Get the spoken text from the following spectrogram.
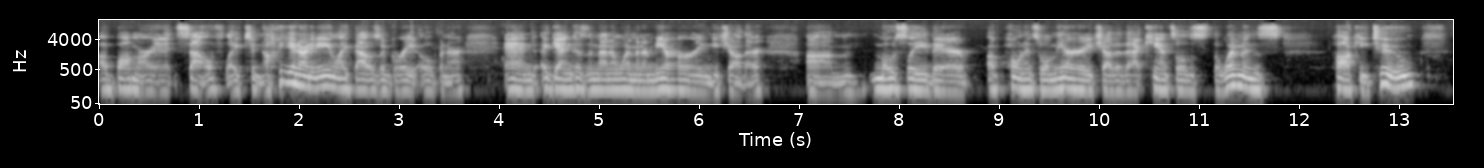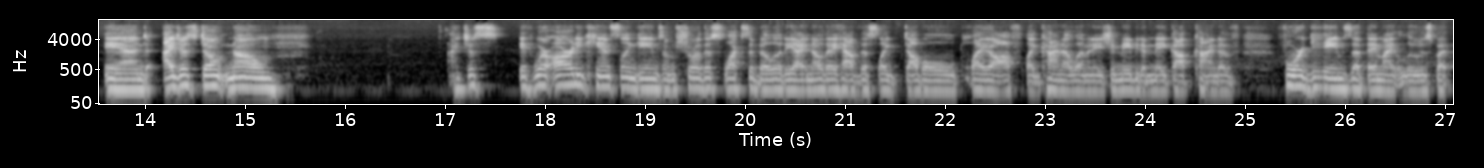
a bummer in itself. Like to know, you know what I mean? Like that was a great opener. And again, because the men and women are mirroring each other, um, mostly their opponents will mirror each other. That cancels the women's hockey too. And I just don't know. I just if we're already canceling games, I'm sure this flexibility. I know they have this like double playoff, like kind of elimination, maybe to make up kind of four games that they might lose. But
